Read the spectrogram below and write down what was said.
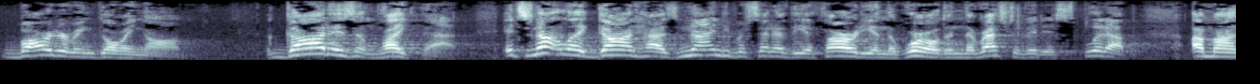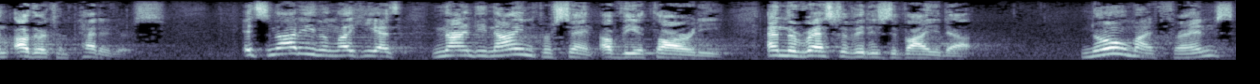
bartering going on. God isn't like that. It's not like God has 90% of the authority in the world and the rest of it is split up among other competitors. It's not even like he has 99% of the authority and the rest of it is divided up. No, my friends,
